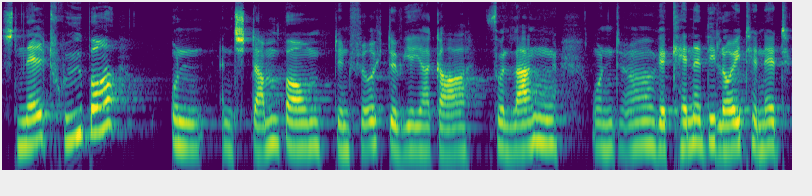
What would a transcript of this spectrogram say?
Schnell drüber und ein Stammbaum, den fürchten wir ja gar so lang und äh, wir kennen die Leute nicht.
